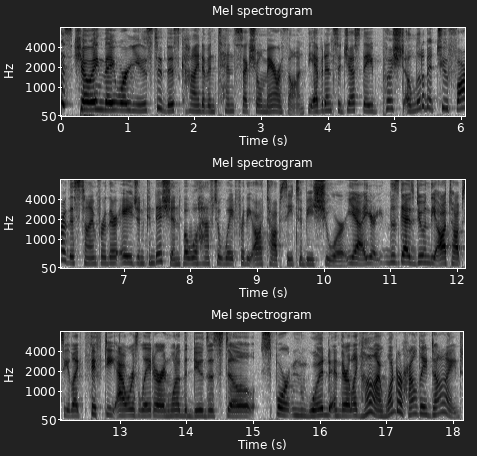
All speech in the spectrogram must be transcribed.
Yes! Showing they were used to this kind of intense sexual marathon. The evidence suggests they pushed a little bit too far this time for their age and condition, but we'll have to wait for the autopsy to be sure. Yeah, this guy's doing the autopsy like 50 hours later, and one of the dudes is still sporting wood, and they're like, huh, I wonder how they died.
